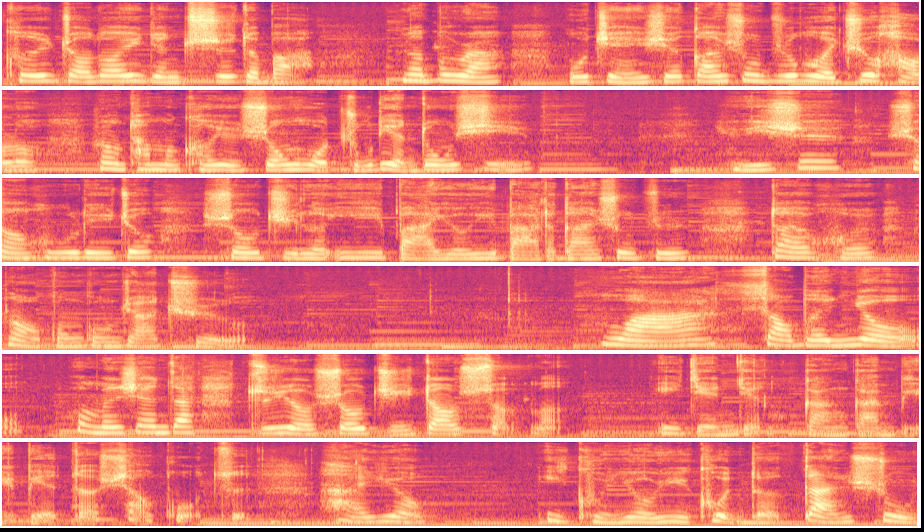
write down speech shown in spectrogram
可以找到一点吃的吧。那不然我捡一些干树枝回去好了，让他们可以生火煮点东西。于是小狐狸就收集了一把又一把的干树枝，带回老公公家去了。哇，小朋友，我们现在只有收集到什么？一点点干干瘪瘪的小果子，还有一捆又一捆的干树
